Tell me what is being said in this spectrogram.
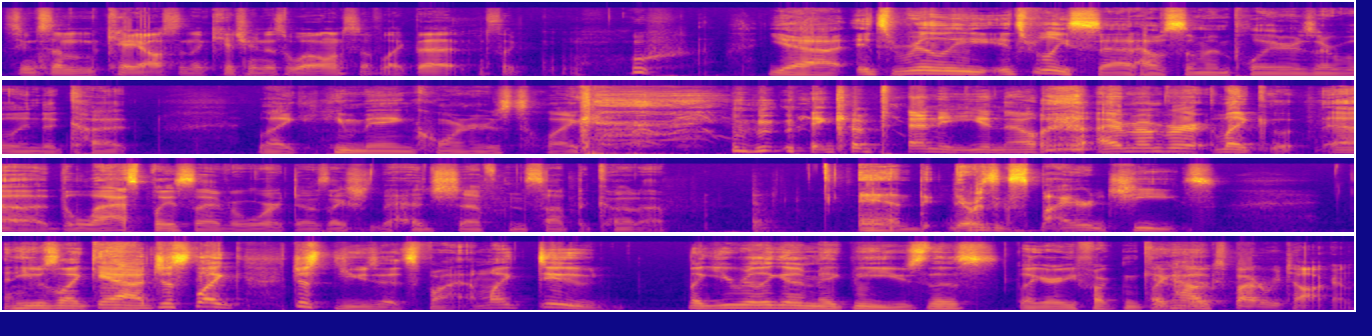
seen some chaos in the kitchen as well and stuff like that. It's like, whew. Yeah, it's really it's really sad how some employers are willing to cut like humane corners to like make a penny, you know. I remember like uh the last place I ever worked, I was actually the head chef in South Dakota. And th- there was expired cheese. And he was like, "Yeah, just like just use it, it's fine." I'm like, "Dude, like you really to make me use this? Like are you fucking like how expired are we talking?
